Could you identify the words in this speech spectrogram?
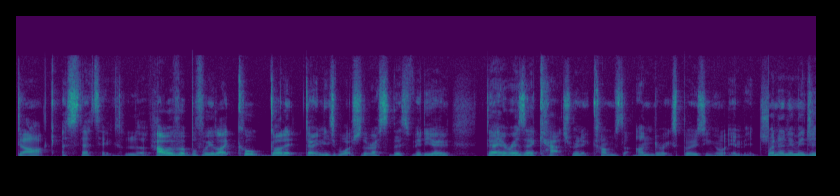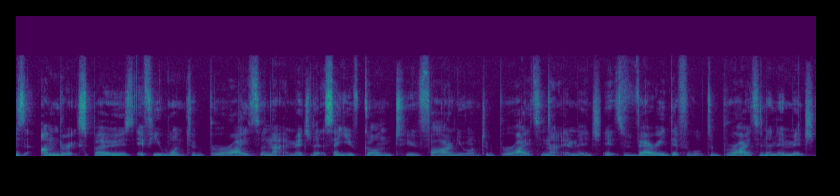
dark aesthetic look. However, before you're like, cool, got it, don't need to watch the rest of this video, there is a catch when it comes to underexposing your image. When an image is underexposed, if you want to brighten that image, let's say you've gone too far and you want to brighten that image, it's very difficult to brighten an image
